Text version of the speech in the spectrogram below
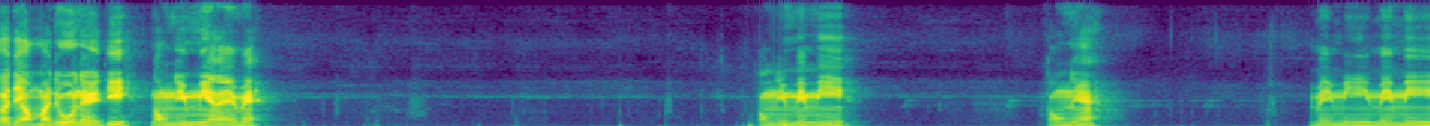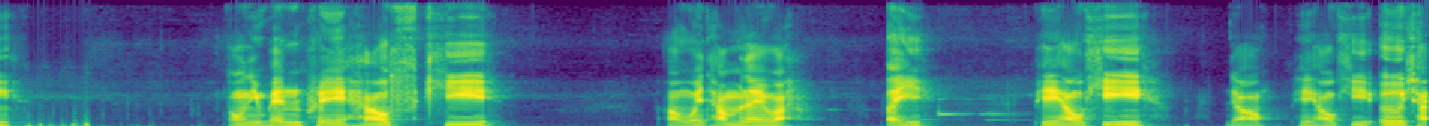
ก็เดี๋ยวมาดูหน่อยดิ ตรงนี้มีอะไรไหม ตรงนี้ไม่มี ตรงเนี้ย ไม่มี ไม่มี ตรงนี้เป็น playhouse key เอาไว้ทำอะไรวะ เอ้ย playhouse key เดี๋ยว playhouse key เออ ใช่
